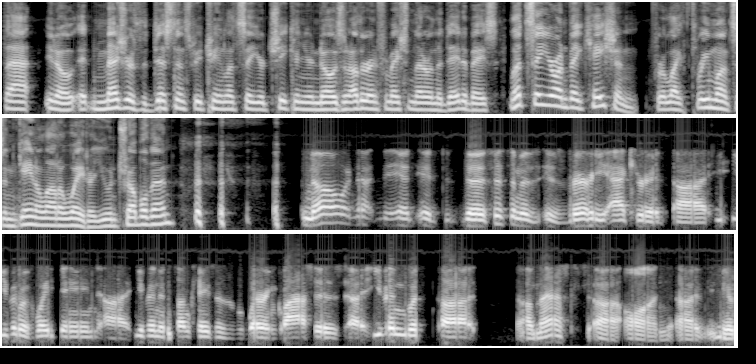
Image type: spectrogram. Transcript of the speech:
that, you know, it measures the distance between, let's say, your cheek and your nose and other information that are in the database. Let's say you're on vacation for like three months and gain a lot of weight. Are you in trouble then? No, it, it, the system is, is very accurate, uh, even with weight gain, uh, even in some cases wearing glasses, uh, even with uh, uh, masks uh, on. Uh, you know,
